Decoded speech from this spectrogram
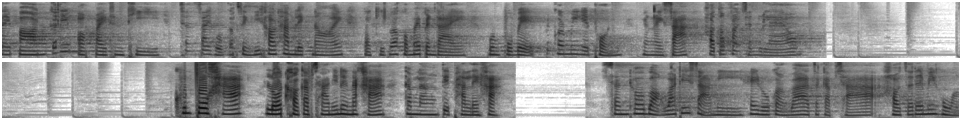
นายปอนก็รีบออกไปทันที ฉันใส่หัวกับสิ่งที่เขาทำเล็กน้อย แต่คิดว่าคงไม่เป็นไรบุญภูเบศเป็นคนมีเหตุผล ยังไงซะ เขาต้องฟังฉันอยู่แล้ว คุณปูคะรถขอกลับช้านิดนึงนะคะกำลังติดพันเลยค่ะ ฉันโทรบอกว่าที่สามีให้รู้ก่อนว่าจะกลับช้า เขาจะได้ไม่ห่วง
